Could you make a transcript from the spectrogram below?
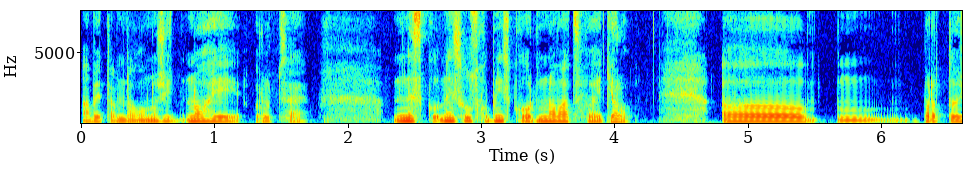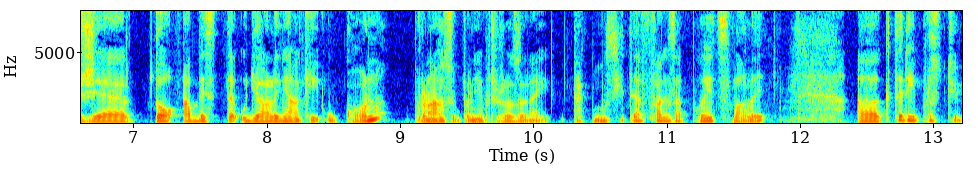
aby tam dalo noži, nohy, ruce. Nejsou schopní skoordinovat svoje tělo. Protože to, abyste udělali nějaký úkon, pro nás úplně přirozený, tak musíte fakt zapojit svaly, eh, který prostě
